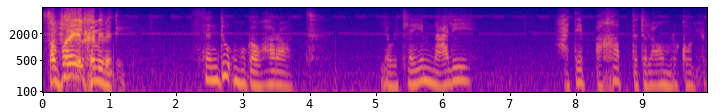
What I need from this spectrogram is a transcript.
صنفها إيه الخميرة دي. صندوق مجوهرات. لو اتليمنا عليه هتبقى خبطة العمر كله.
